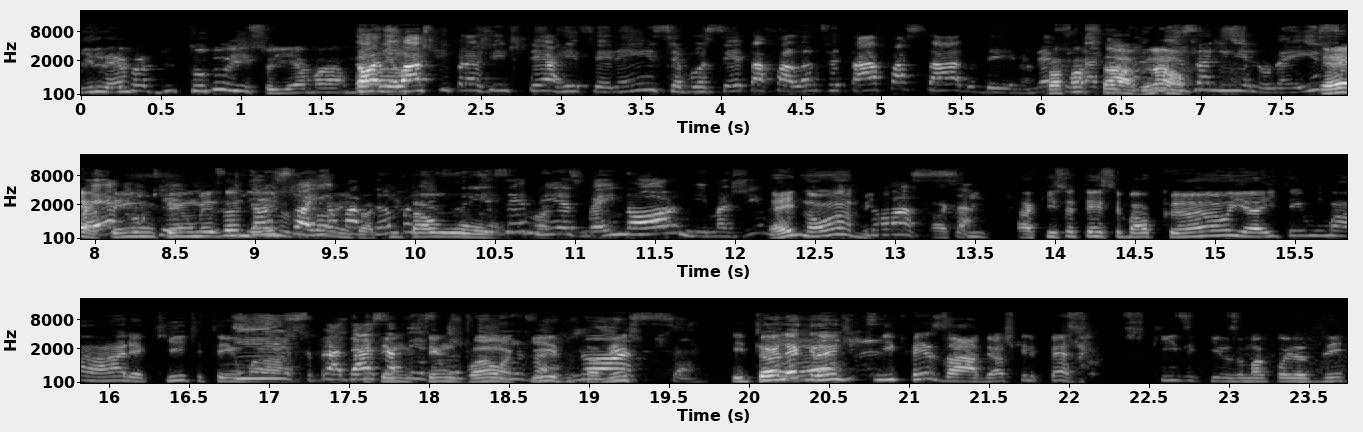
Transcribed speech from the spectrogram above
E lembra de tudo isso. E é uma, uma... Olha, eu acho que para a gente ter a referência, você está falando, você está afastado dele, né? Tá afastado, tá não. mezanino, né? Isso é, é tem, porque... tem um mezanino. Então isso aí é uma tampa tá de freezer o... mesmo, é enorme, imagina. É enorme. Nossa. Aqui, aqui você tem esse balcão e aí tem uma área aqui que tem uma... Isso, para dar essa tem, perspectiva. Tem um vão aqui, justamente. Nossa. Então ele é, é grande e pesado. Eu acho que ele pesa uns 15 quilos, uma coisa assim.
